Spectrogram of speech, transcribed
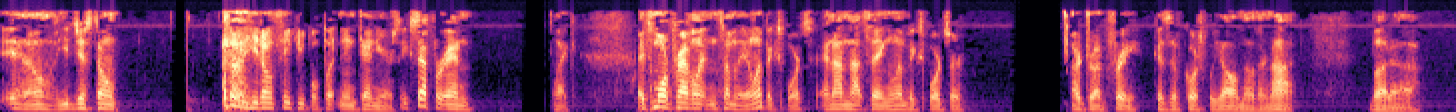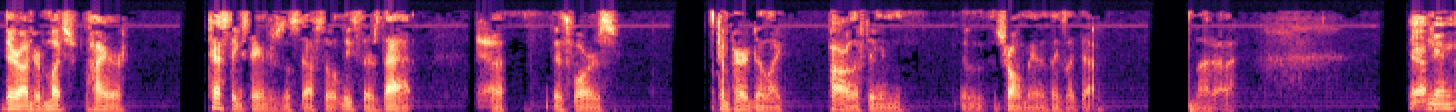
you know, you just don't, you don't see people putting in 10 years, except for in, like, it's more prevalent in some of the Olympic sports, and I'm not saying Olympic sports are, are drug free, because of course we all know they're not. But, uh, they're under much higher testing standards and stuff, so at least there's that yeah. uh, as far as compared to like powerlifting and, and strongman and things like that. But, uh, Yeah, I mean,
